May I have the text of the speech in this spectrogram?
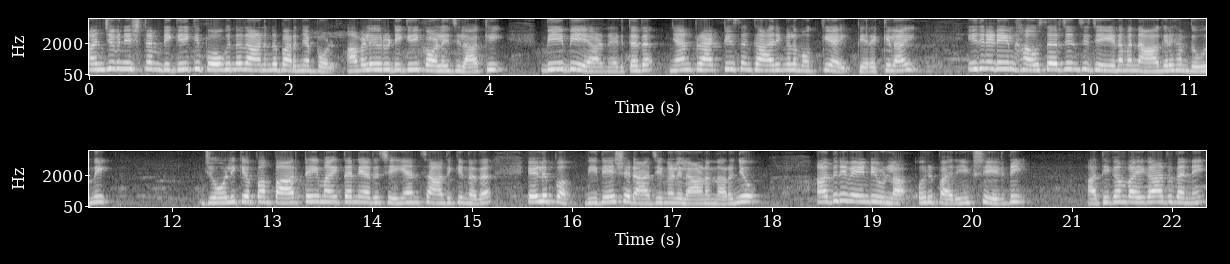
അഞ്ജുവിന് ഇഷ്ടം ഡിഗ്രിക്ക് പോകുന്നതാണെന്ന് പറഞ്ഞപ്പോൾ അവളെ ഒരു ഡിഗ്രി കോളേജിലാക്കി. ബി ബി എ ആണ് എടുത്തത്. ഞാൻ പ്രാക്ടീസും കാര്യങ്ങളും ഒക്കെയായി. തിരക്കിലായി. ഇതിനിടയിൽ ഹൗസ് സർജൻസി ചെയ്യണമെന്ന് ആഗ്രഹം തോന്നി. ജോലിക്കൊപ്പം പാർട്ട് ടൈമായി തന്നെ അത് ചെയ്യാൻ സാധിക്കുന്നത് എളുപ്പം വിദേശ രാജ്യങ്ങളിലാണെന്നറിഞ്ഞു. അതിനുവേണ്ടിയുള്ള ഒരു പരീക്ഷ എഴുതി. അധികം വൈകാതെ തന്നെ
